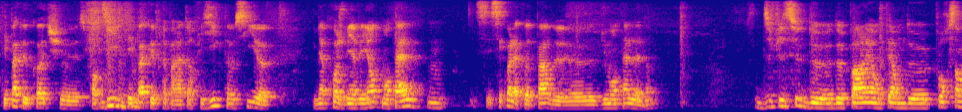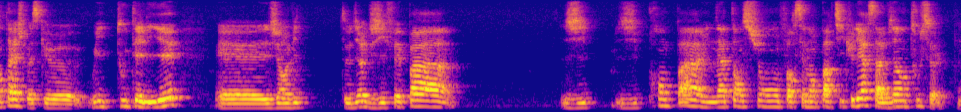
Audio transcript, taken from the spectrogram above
tu n'es pas que coach euh, sportif, tu n'es pas que préparateur physique, tu as aussi une approche bienveillante mentale. Mm. C'est quoi la code part de, du mental là-dedans? Difficile de, de, parler en termes de pourcentage parce que oui, tout est lié, et j'ai envie de te dire que j'y fais pas. J'y prends pas une attention forcément particulière, ça vient tout seul. Hmm.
